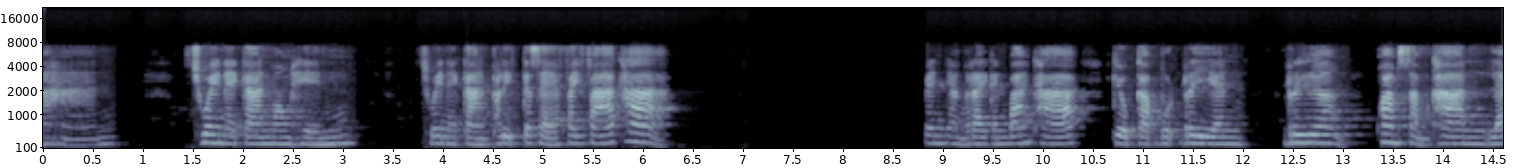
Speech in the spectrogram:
อาหาร ช่วยในการมองเห็น ช่วยในการผลิตกระแสไฟฟ้าค่ะ เป็นอย่างไรกันบ้างคะ เกี่ยวกับบทเรียน เรื่อง ความสำคัญและ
